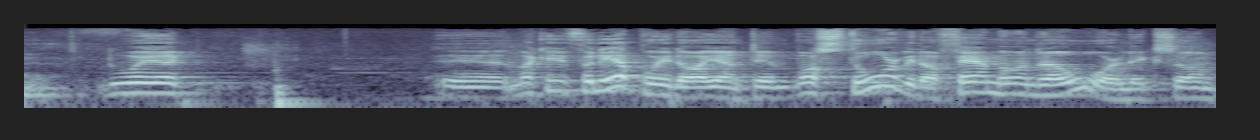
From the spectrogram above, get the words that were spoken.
då är eh, man kan ju fundera på idag egentligen, vad står vi då 500 år liksom?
